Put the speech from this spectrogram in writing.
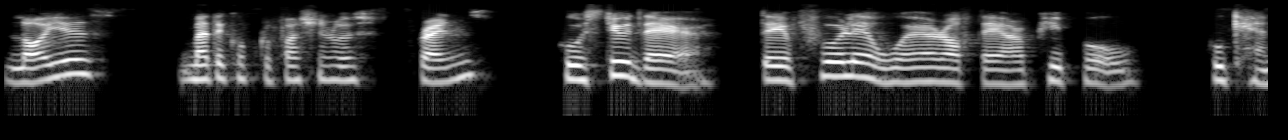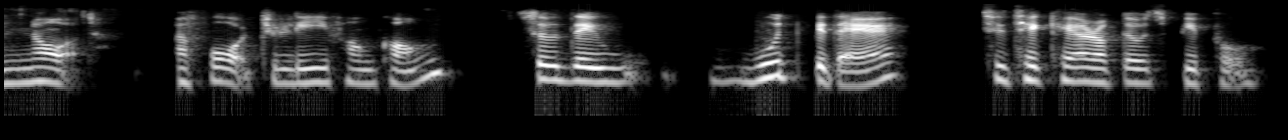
lawyers, medical professionals, friends who are still there. They are fully aware of there are people who cannot afford to leave Hong Kong. So they would be there to take care of those people.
